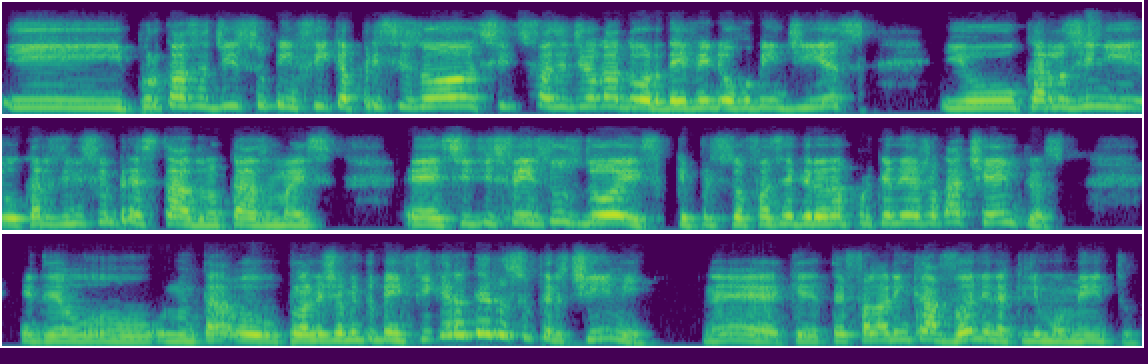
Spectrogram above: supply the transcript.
E por causa disso, o Benfica precisou se desfazer de jogador. Daí vendeu o Rubem Dias e o Carlos Diniz. O Carlos Diniz foi emprestado, no caso, mas é, se desfez dos dois, porque precisou fazer grana porque não ia jogar Champions. Entendeu? Não tá, o planejamento do Benfica era ter o super time, né? Que até falaram em Cavani naquele momento.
